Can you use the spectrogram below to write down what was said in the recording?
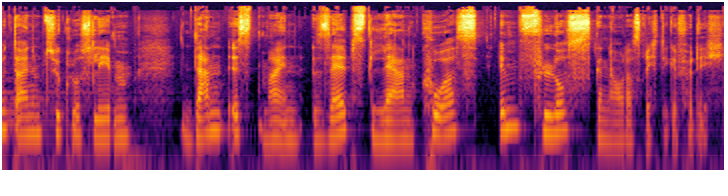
Mit deinem Zyklus leben, dann ist mein Selbstlernkurs im Fluss genau das Richtige für dich.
